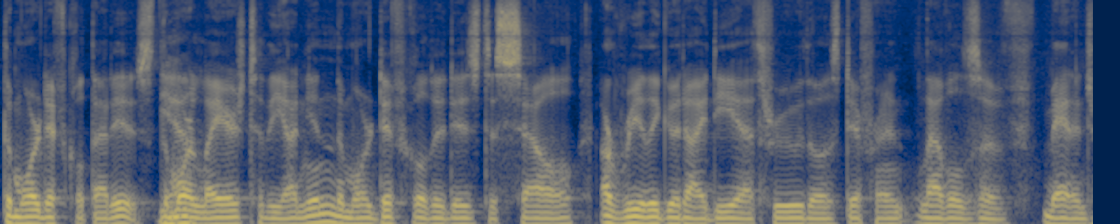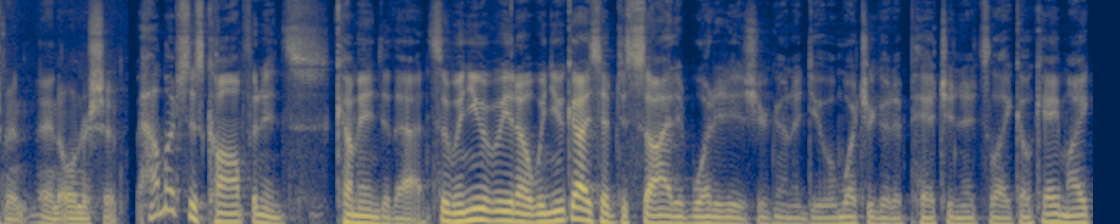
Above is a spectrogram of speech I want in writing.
the more difficult that is. The Yeah. more layers to the onion, the more difficult it is to sell a really good idea through those different levels of management and ownership. How much does confidence come into that? So when you you know when you guys have decided what it is you're going to do and what you're going to pitch, and it's like, okay, Mike,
